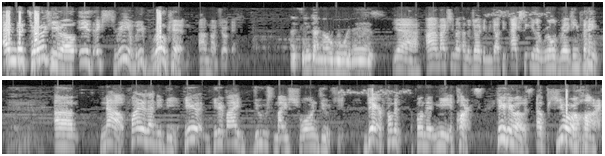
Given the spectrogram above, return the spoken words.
and the third hero is extremely broken. I'm not joking. I think I know who it is. Yeah, I'm actually not under joking because it actually is a rule breaking thing. Um, now, finally let me be. Here, hereby do's my sworn duty. There, from it, from it, me it parts. Here, heroes, a pure heart.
